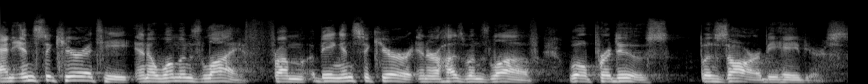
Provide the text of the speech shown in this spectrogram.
And insecurity in a woman's life from being insecure in her husband's love will produce bizarre behaviors.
